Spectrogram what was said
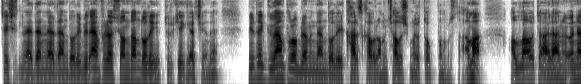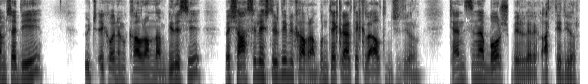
Çeşitli nedenlerden dolayı, bir enflasyondan dolayı Türkiye gerçeğinde, bir de güven probleminden dolayı karz kavramı çalışmıyor toplumumuzda. Ama Allahu Teala'nın önemsediği üç ekonomik kavramdan birisi ve şahsileştirdiği bir kavram. Bunu tekrar tekrar altını çiziyorum. Kendisine borç verilerek addediyor.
